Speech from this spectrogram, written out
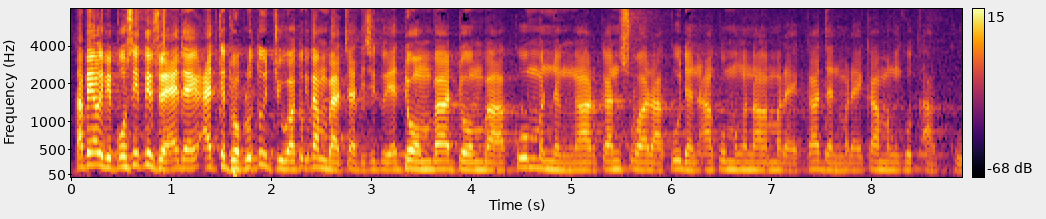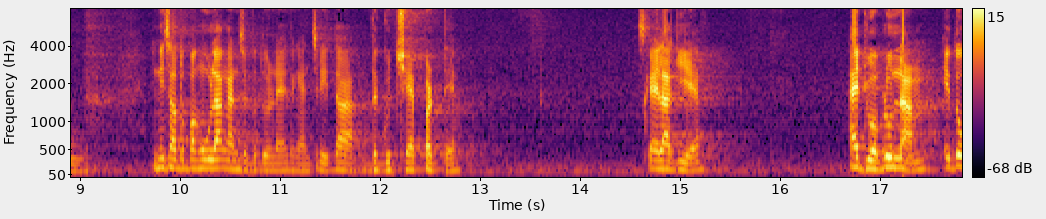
Tapi yang lebih positif ya ada ayat ke-27 waktu kita membaca di situ ya domba-dombaku mendengarkan suaraku dan aku mengenal mereka dan mereka mengikut aku. Ini satu pengulangan sebetulnya dengan cerita The Good Shepherd ya. Sekali lagi ya, ayat 26 itu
